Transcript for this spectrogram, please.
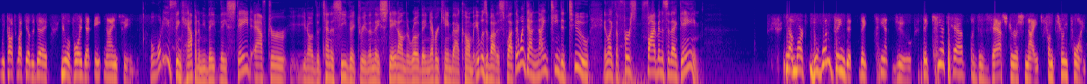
we talked about the other day, you avoid that eight nine seed. Well, what do you think happened? I mean, they they stayed after you know the Tennessee victory, then they stayed on the road. They never came back home. It was about as flat. They went down 19 to two in like the first five minutes of that game. Yeah, Mark, the one thing that they can't do, they can't have a disastrous night from three point,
